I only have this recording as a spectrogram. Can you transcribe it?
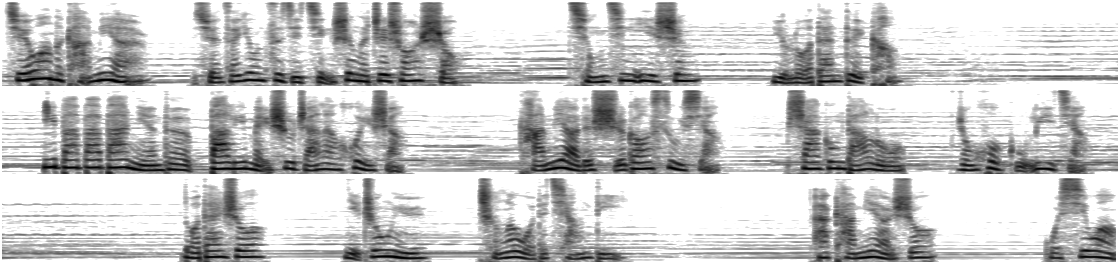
绝望的卡米尔选择用自己仅剩的这双手，穷尽一生与罗丹对抗。一八八八年的巴黎美术展览会上，卡米尔的石膏塑像《沙贡达罗》荣获鼓励奖。罗丹说：“你终于成了我的强敌。”而卡米尔说：“我希望。”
